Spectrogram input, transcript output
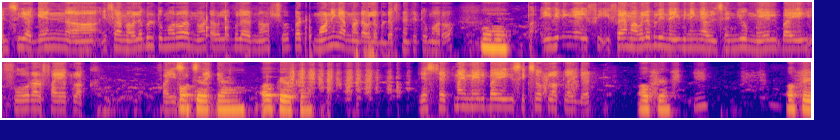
will see again uh, if I'm available tomorrow I'm not available I'm not sure but morning I'm not available definitely tomorrow. Mm-hmm. Evening if if I'm available in the evening I will send you mail by four or five o'clock. Five six Okay. like that. Okay. Okay. Okay. Just check my mail by six o'clock like that. Okay. Hmm? Okay.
